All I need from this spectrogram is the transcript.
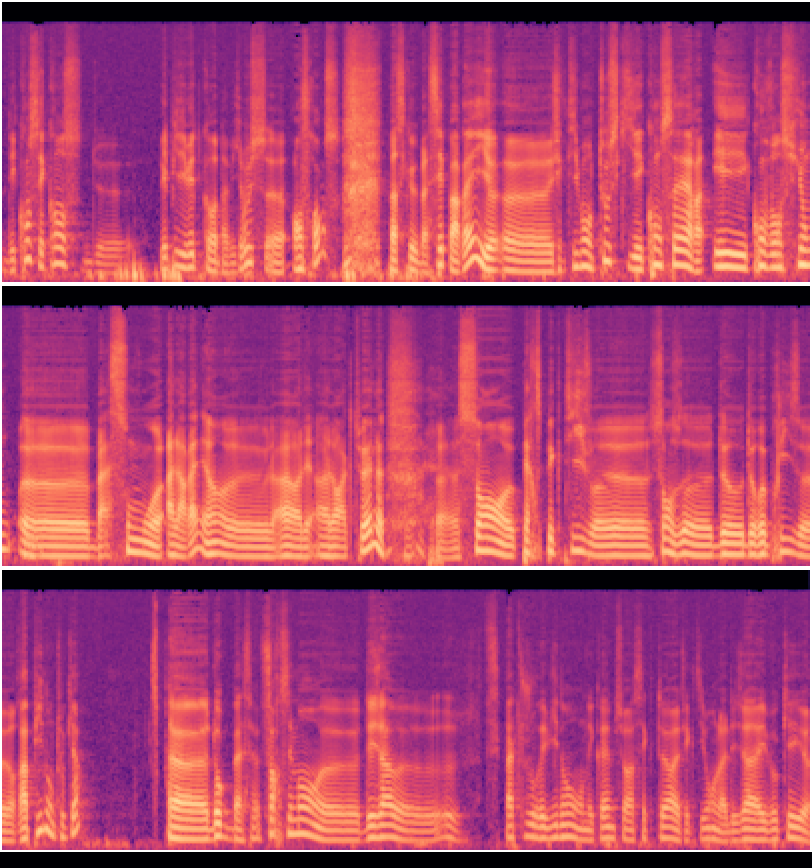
des conséquences de l'épidémie de coronavirus euh, en France, parce que bah, c'est pareil, effectivement tout ce qui est concert et convention bah, sont à l'arrêt hein, à, l'heure actuelle, sans perspective, sans de, reprise rapide en tout cas. Donc forcément, déjà, c'est pas toujours évident. On est quand même sur un secteur, effectivement, on l'a déjà évoqué, euh,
